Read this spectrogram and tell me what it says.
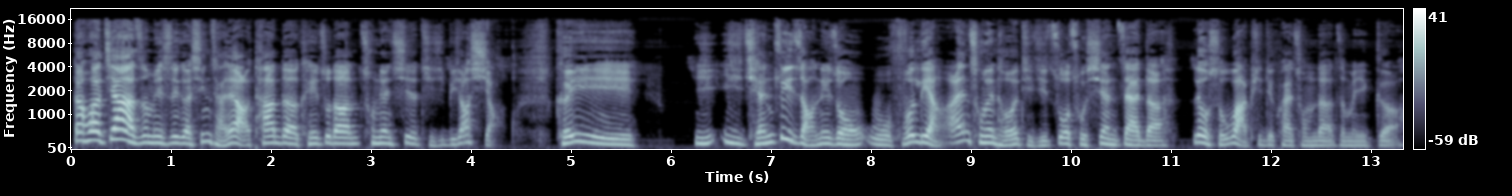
氮化镓这么是一个新材料，它的可以做到充电器的体积比较小，可以以以前最早那种五伏两安充电头的体积做出现在的六十五瓦 PD 快充的这么一个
